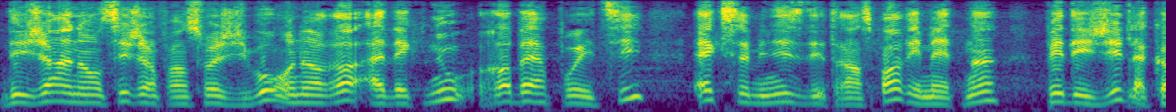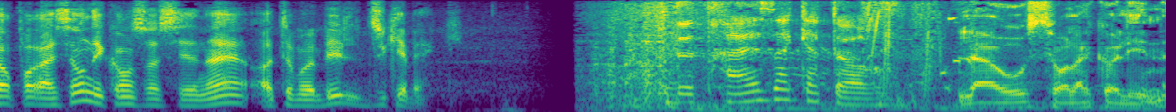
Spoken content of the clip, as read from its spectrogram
déjà annoncé Jean-François Gibault. On aura avec nous Robert Poetti, ex-ministre des Transports et maintenant PDG de la Corporation des concessionnaires automobiles du Québec. De 13 à 14. Là-haut sur la colline.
